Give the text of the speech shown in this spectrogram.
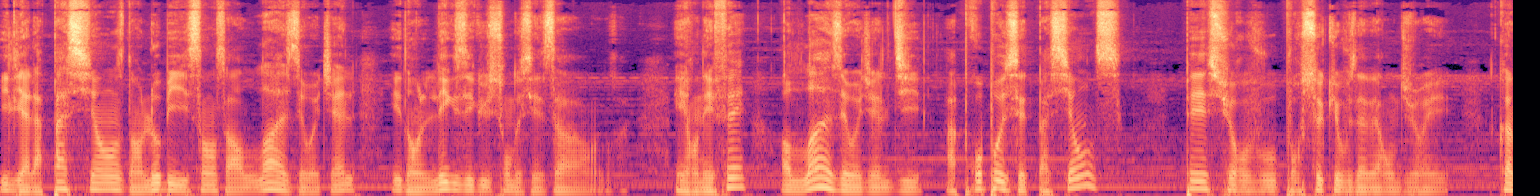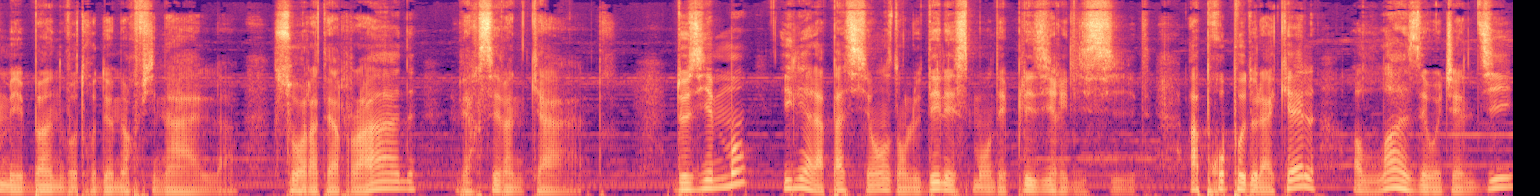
il y a la patience dans l'obéissance à Allah et dans l'exécution de ses ordres. Et en effet, Allah dit à propos de cette patience Paix sur vous pour ce que vous avez enduré, comme est bonne votre demeure finale. Surat al-Rad, verset 24. Deuxièmement, il y a la patience dans le délaissement des plaisirs illicites, à propos de laquelle Allah dit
